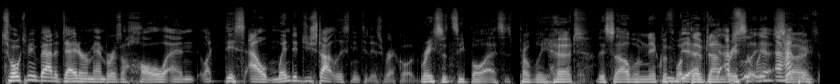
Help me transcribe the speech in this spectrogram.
talk to me about A Day to Remember as a whole and like this album. When did you start listening to this record? recency bias has probably hurt this album, Nick, with what Yeah, they've done recently. It so happens.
